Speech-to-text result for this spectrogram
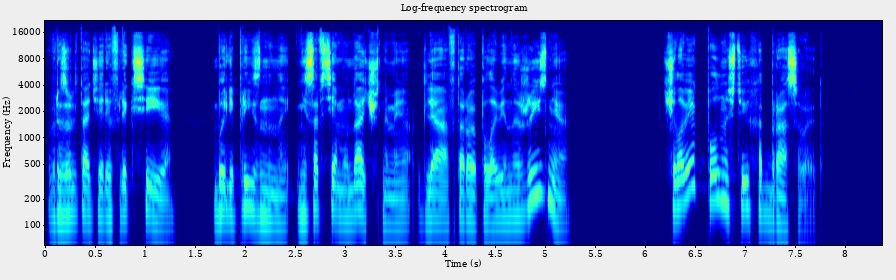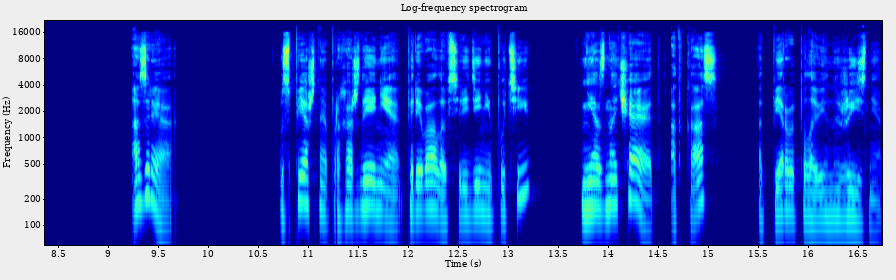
в результате рефлексии были признаны не совсем удачными для второй половины жизни, человек полностью их отбрасывает. А зря. Успешное прохождение перевала в середине пути не означает отказ от первой половины жизни.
